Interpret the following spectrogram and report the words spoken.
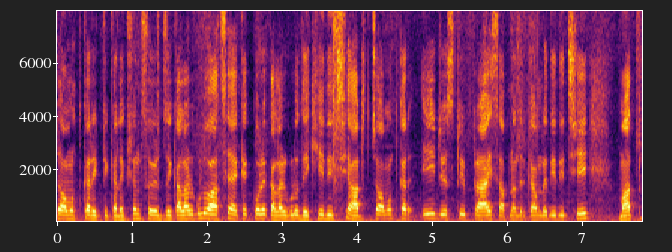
চমৎকার একটি কালেকশন সো এর যে কালারগুলো আছে, এক এক করে কালারগুলো দেখিয়ে দিচ্ছি। আর চমৎকার এই ড্রেসটির প্রাইস আপনাদেরকে আমরা দিয়ে দিচ্ছি মাত্র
